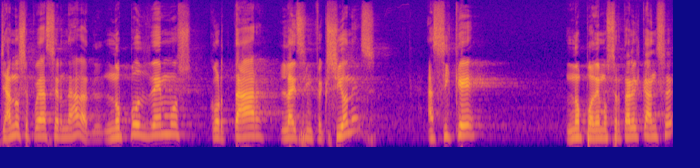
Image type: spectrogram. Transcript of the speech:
ya no se puede hacer nada. No podemos cortar las infecciones. Así que no podemos tratar el cáncer.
